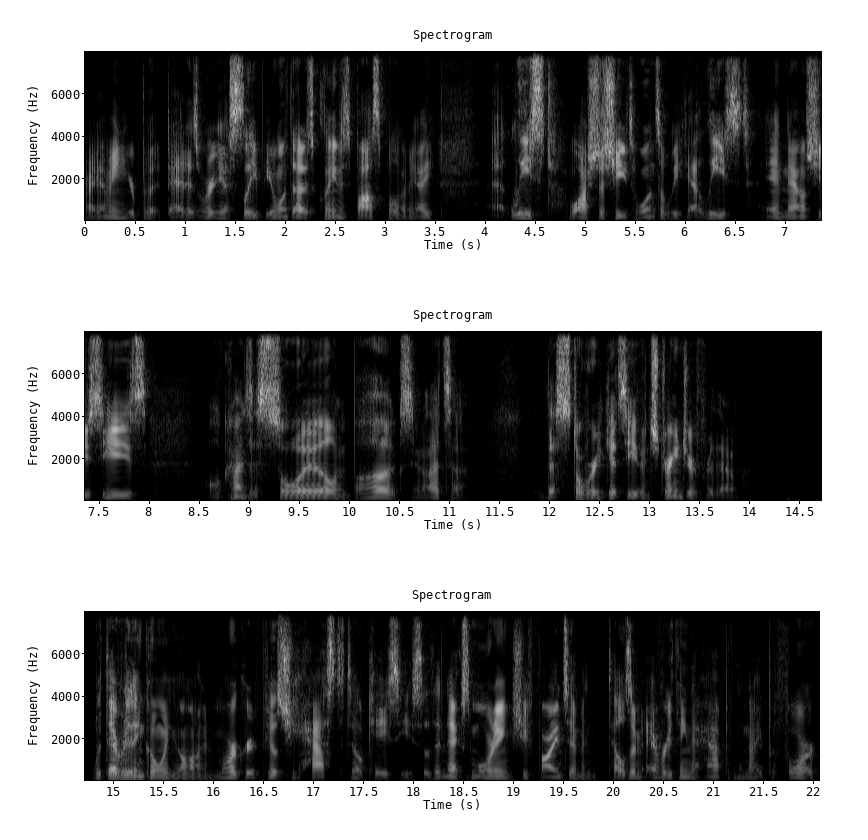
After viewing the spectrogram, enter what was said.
right? I mean, your bed is where you sleep. You want that as clean as possible. I mean, I at least wash the sheets once a week, at least. And now she sees all kinds of soil and bugs. You know, that's a the story gets even stranger for them. With everything going on, Margaret feels she has to tell Casey. So the next morning, she finds him and tells him everything that happened the night before.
